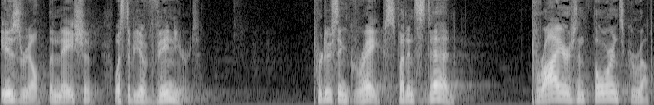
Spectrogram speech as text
Israel, the nation, was to be a vineyard, producing grapes, but instead, briars and thorns grew up.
